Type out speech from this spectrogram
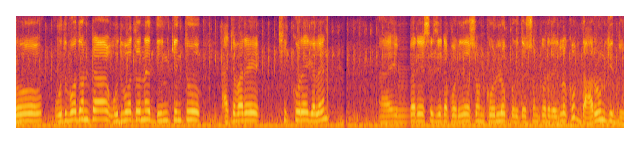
তো উদ্বোধনটা, উদ্বোধনের দিন কিন্তু একেবারে ঠিক করে গেলেন। এবারে এসে যেটা পরিদর্শন করল, পরিদর্শন করে দেখল, খুব দারুণ কিন্তু।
